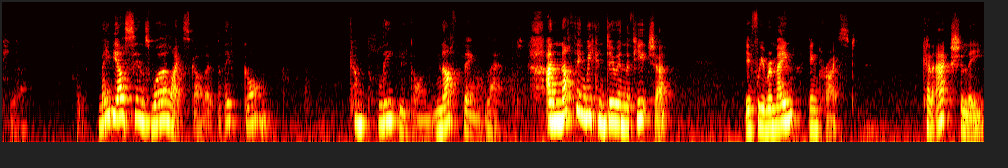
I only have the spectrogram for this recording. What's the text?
pure. Maybe our sins were like scarlet, but they've gone. Completely gone. Nothing left. And nothing we can do in the future, if we remain in Christ, can actually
